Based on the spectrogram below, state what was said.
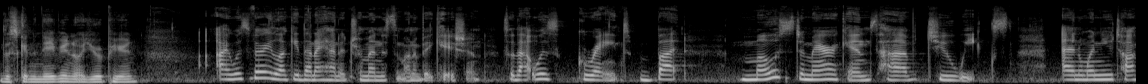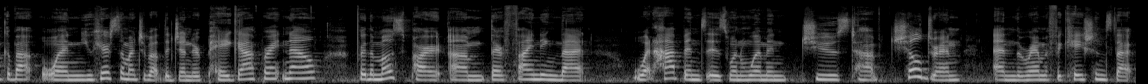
the Scandinavian or European? I was very lucky that I had a tremendous amount of vacation. So that was great. But most Americans have two weeks. And when you talk about, when you hear so much about the gender pay gap right now, for the most part, um, they're finding that what happens is when women choose to have children and the ramifications that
